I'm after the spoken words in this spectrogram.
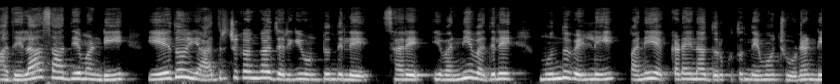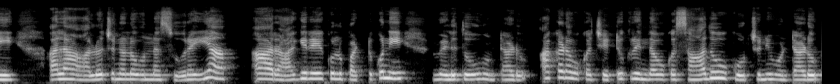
అదెలా సాధ్యమండి? ఏదో యాదృచ్ఛికంగా జరిగి ఉంటుందిలే. సరే ఇవన్నీ వదిలే. ముందు వెళ్ళి పని ఎక్కడైనా దొరుకుతుందేమో చూడండి. అలా ఆలోచనలో ఉన్న సూరయ్య ఆ రాగి రేకులు పట్టుకుని వెళుతూ ఉంటాడు. అక్కడ ఒక చెట్టు క్రింద ఒక సాధువు కూర్చుని ఉంటాడు.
